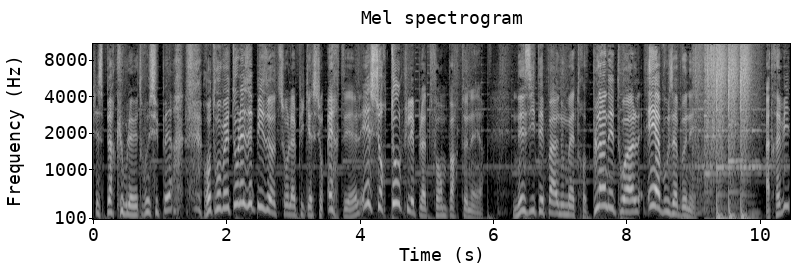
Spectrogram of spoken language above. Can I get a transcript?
J'espère que vous l'avez trouvé super. Retrouvez tous les épisodes sur l'application RTL et sur toutes les plateformes partenaires. N'hésitez pas à nous mettre plein d'étoiles et à vous abonner. A très vite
